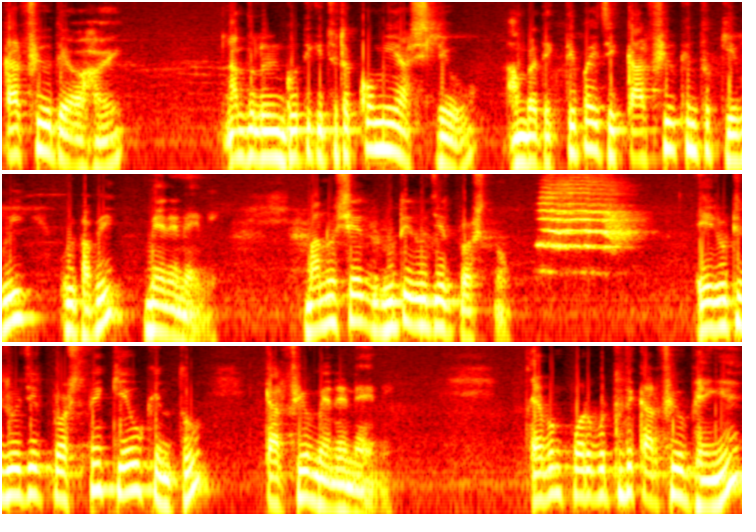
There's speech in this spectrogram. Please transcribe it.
কারফিউ দেওয়া হয়। আন্দোলনের গতি কিছুটা কমিয়ে আসলেও আমরা দেখতে পাই যে কারফিউ কিন্তু কেউই ওইভাবে মেনে নেয়নি। মানুষের রুটি রুজির প্রশ্ন। এই রুটি রুজির প্রশ্নে কেউ কিন্তু কারফিউ মেনে নেয়নি। এবং পরবর্তীতে কারফিউ ভেঙে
